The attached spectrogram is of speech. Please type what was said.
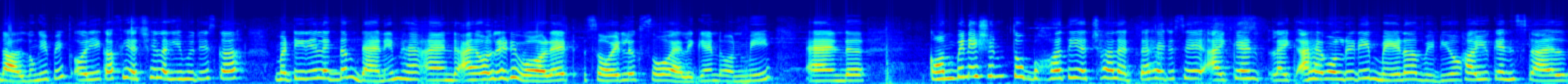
डाल दूँगी पिक और ये काफ़ी अच्छी लगी मुझे। इसका मटेरियल एकदम डेनिम है। And I already wore it so it look so elegant on me and combination तो बहुत ही अच्छा लगता है। जैसे I can like I have already made a video how you can style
